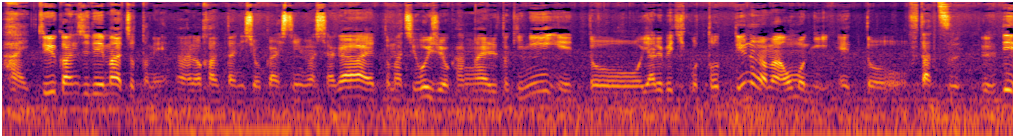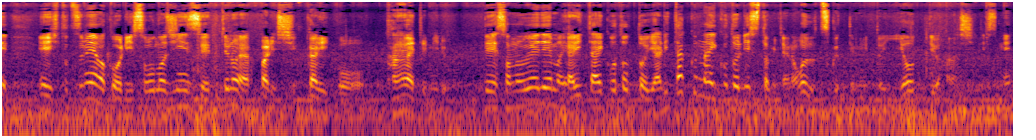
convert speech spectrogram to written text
はい。という感じで、まあちょっとね、あの、簡単に紹介してみましたが、えっと、まあ地方移住を考えるときに、えっと、やるべきことっていうのが、まあ主に、えっと、2つ。で、え、1つ目は、こう、理想の人生っていうのはやっぱりしっかりこう、考えてみる。で、その上で、まやりたいこととやりたくないことリストみたいなことを作ってみるといいよっていう話ですね。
